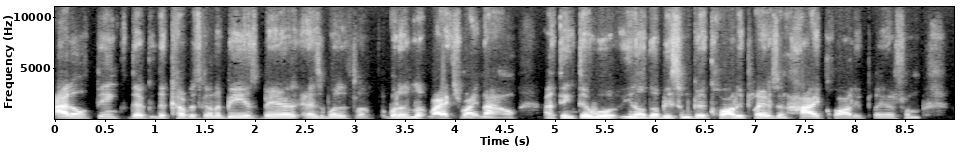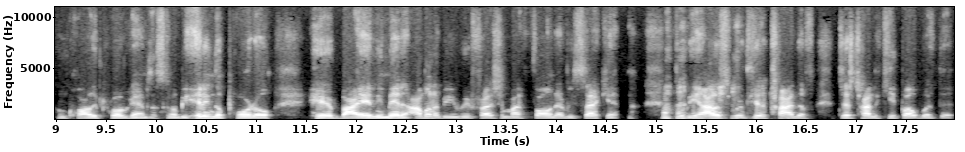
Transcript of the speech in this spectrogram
I don't think the the cover is going to be as bare as what it look, what it looks like right now. I think there will, you know, there'll be some good quality players and high quality players from from quality programs that's going to be hitting the portal here by any minute. I'm going to be refreshing my phone every second, to be honest with you, trying to just trying to keep up with it.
